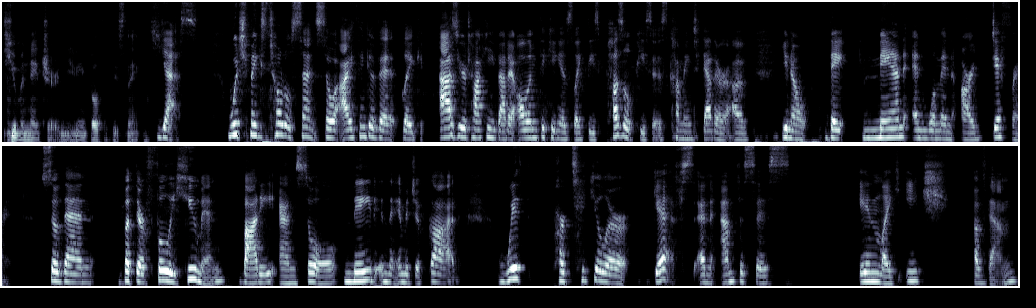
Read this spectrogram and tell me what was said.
human nature. And you need both of these things. Yes. Which makes total sense. So I think of it like as you're talking about it, all I'm thinking is like these puzzle pieces coming together of, you know, they man and woman are different. So then, but they're fully human, body and soul, made in the image of God with particular gifts and emphasis in like each of them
